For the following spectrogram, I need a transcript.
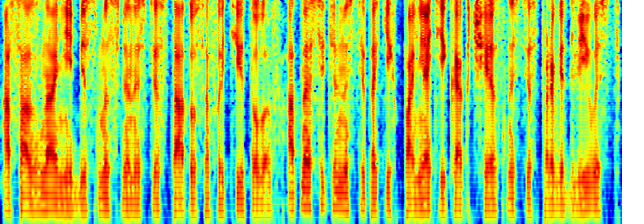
Осознание бессмысленности статусов и титулов, относительности таких понятий, как честность и справедливость,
